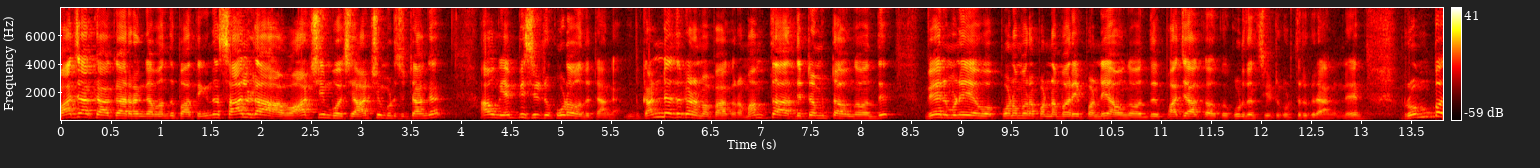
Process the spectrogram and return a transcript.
பாஜகக்காரங்க வந்து பார்த்தீங்கன்னா சாலிடாக ஆட்சியும் போச்சு ஆட்சியும் பிடிச்சிட்டாங்க அவங்க எம்பி சீட்டு கூட வந்துட்டாங்க. இது கண்டதுக்கு நம்ம பார்க்குறோம் மம்தா திட்டமிட்டு அவங்க வந்து வேணுமுனே போன முறை பண்ண மாதிரி பண்ணி அவங்க வந்து பாஜகவுக்கு கூடுதல் சீட்டு கொடுத்துருக்குறாங்கன்னு. ரொம்ப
